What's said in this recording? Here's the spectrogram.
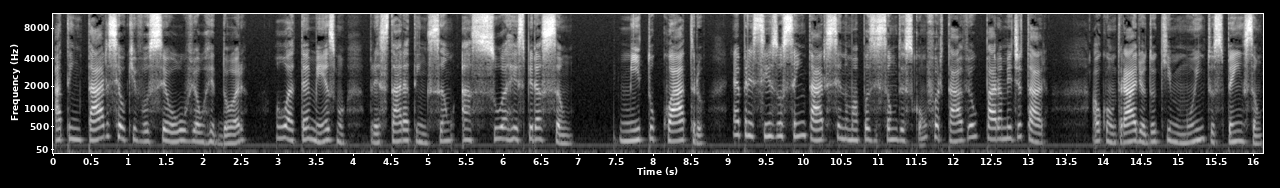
atentar-se ao que você ouve ao redor ou até mesmo prestar atenção à sua respiração. Mito 4 é preciso sentar-se numa posição desconfortável para meditar. Ao contrário do que muitos pensam,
